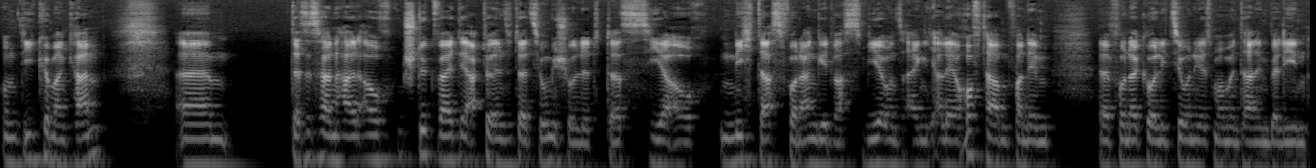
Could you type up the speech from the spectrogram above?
um die kümmern kann. Ähm, das ist dann halt auch ein Stück weit der aktuellen Situation geschuldet, dass hier auch nicht das vorangeht, was wir uns eigentlich alle erhofft haben von dem äh, von der Koalition, die jetzt momentan in Berlin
